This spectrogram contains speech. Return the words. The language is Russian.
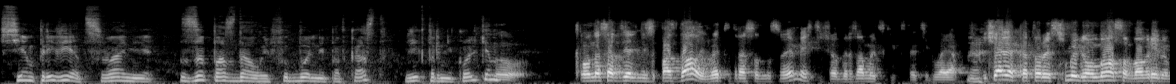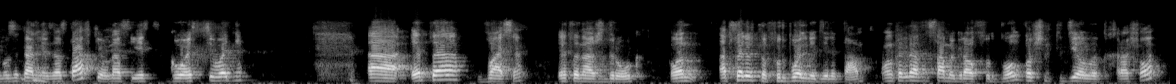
Всем привет, с вами запоздалый футбольный подкаст Виктор Николькин. Ну, он на самом деле не запоздал, и в этот раз он на своем месте, Федор Замыцкий, кстати говоря. И человек, который шмыгал носом во время музыкальной заставки, у нас есть гость сегодня. А, это Вася, это наш друг. Он абсолютно футбольный дилетант. Он когда-то сам играл в футбол, в общем-то делал это хорошо.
